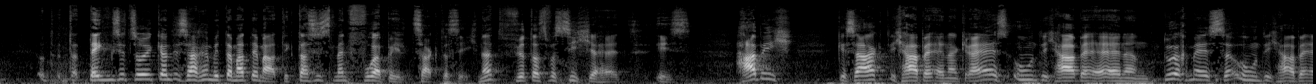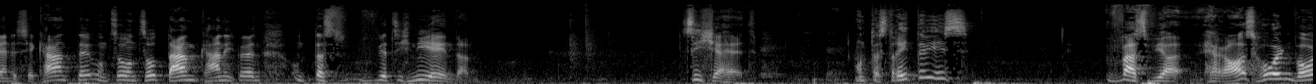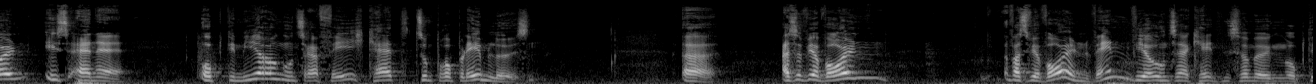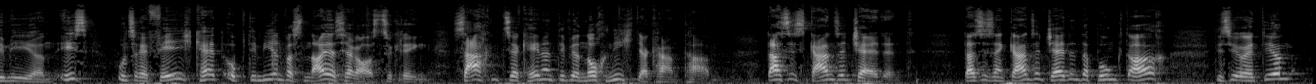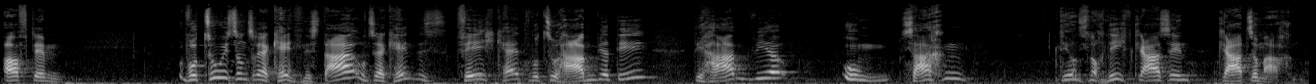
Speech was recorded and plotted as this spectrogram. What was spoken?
Denken Sie zurück an die Sache mit der Mathematik. Das ist mein Vorbild, sagt er sich, nicht? für das, was Sicherheit ist. Habe ich gesagt, ich habe einen Kreis und ich habe einen Durchmesser und ich habe eine Sekante und so und so, dann kann ich beweisen, und das wird sich nie ändern. Sicherheit. Und das Dritte ist, was wir herausholen wollen, ist eine Optimierung unserer Fähigkeit zum Problemlösen. Äh, also wir wollen was wir wollen, wenn wir unser Erkenntnisvermögen optimieren, ist unsere Fähigkeit optimieren, was Neues herauszukriegen, Sachen zu erkennen, die wir noch nicht erkannt haben. Das ist ganz entscheidend. Das ist ein ganz entscheidender Punkt auch, diese Orientierung auf dem, wozu ist unsere Erkenntnis da, unsere Erkenntnisfähigkeit, wozu haben wir die? Die haben wir, um Sachen, die uns noch nicht klar sind, klar zu machen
